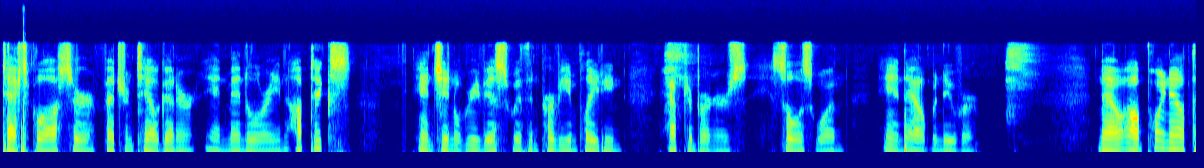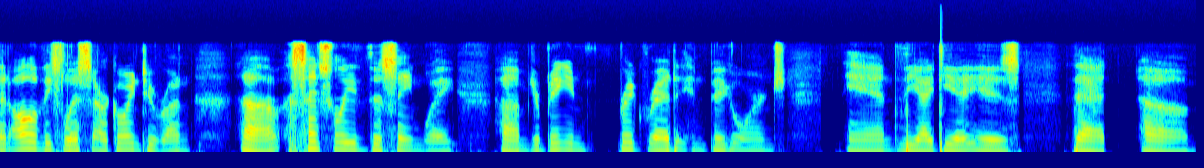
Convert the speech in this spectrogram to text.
Tactical Officer, Veteran Tail Gunner, and Mandalorian Optics, and General Grievous with Impervium Plating, Afterburners, Soulless One, and Outmaneuver. Now, I'll point out that all of these lists are going to run uh, essentially the same way. Um, you're bringing Big Red and Big Orange, and the idea is that um,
